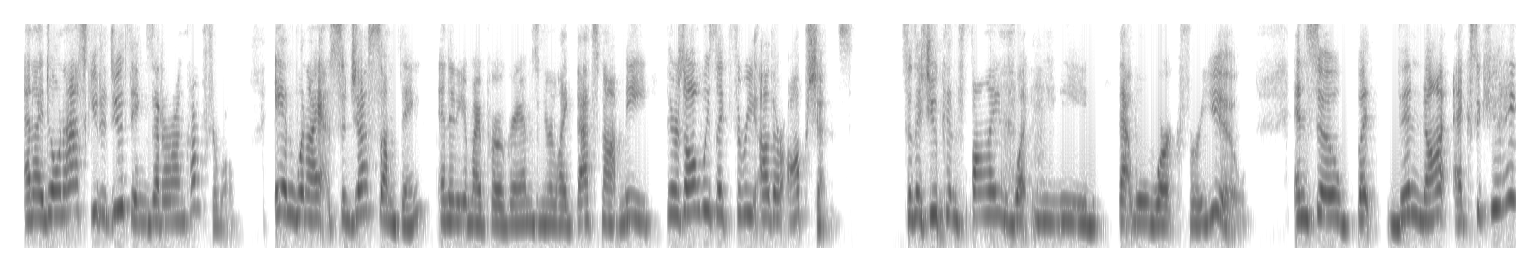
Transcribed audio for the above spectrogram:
and I don't ask you to do things that are uncomfortable. And when I suggest something in any of my programs and you're like, that's not me, there's always like three other options so that you can find what you need that will work for you. And so, but then not executing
